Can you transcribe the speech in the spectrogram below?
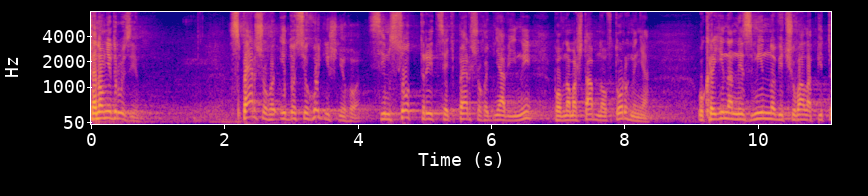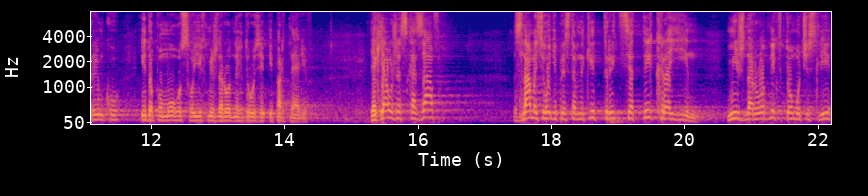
Шановні друзі, з першого і до сьогоднішнього 731-го дня війни повномасштабного вторгнення Україна незмінно відчувала підтримку і допомогу своїх міжнародних друзів і партнерів. Як я вже сказав, з нами сьогодні представники 30 країн міжнародних, в тому числі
